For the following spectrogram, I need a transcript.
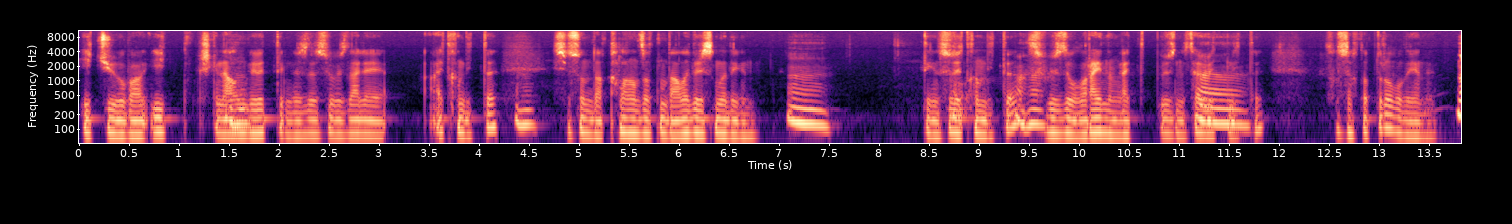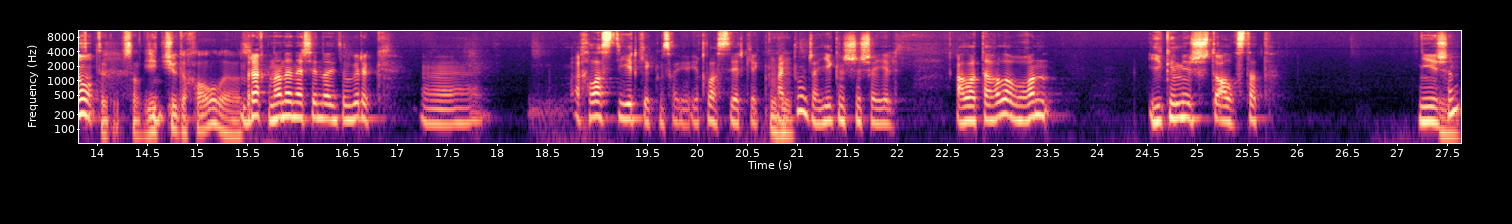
Ет жеуге ет кішкене алғым келеді деген кезде сол кезде али айтқан дейді да. Сен сонда қалаған затыңды ала бересің ба деген. Мм. деген сөз айтқан дейді да. Сол кезде ол райынан қайтып өзіне тәубе дейді да. Сол сияқты болып тұр ғой бұл енді. Ну мысалы ет жеуді қалау ғой бірақ мынандай нәрсені айту керек. Ыыы ықыласты еркек мысалы ықыласты еркек. Айттым ғой жаңа екінші үшінші әйел. Алла тағала оған екі мен үшті алғыстады не үшін?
